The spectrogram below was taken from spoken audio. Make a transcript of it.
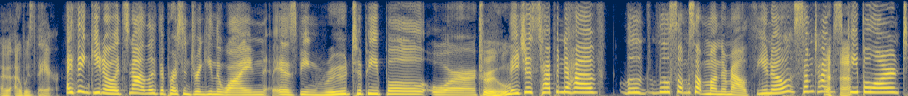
I, I was there. I think, you know, it's not like the person drinking the wine is being rude to people or True. they just happen to have little, little something something on their mouth, you know? Sometimes people aren't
